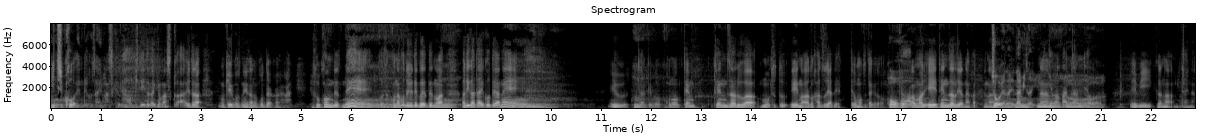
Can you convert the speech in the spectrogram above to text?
一公演でございますけど。も、来ていただけますか？言ったら、もう恵子姉さんのことやから、はい。喜んでね、こうさんこんなこと言ってくれてるのはありがたいことやね、言うたけど、この天、天ざるはもうちょっとええのあるはずやでって思ってたけど、ほうほあんまりええ天ざるやなかったな。う。上やない、波ない。な見て分かったんだエビかなみたいな。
